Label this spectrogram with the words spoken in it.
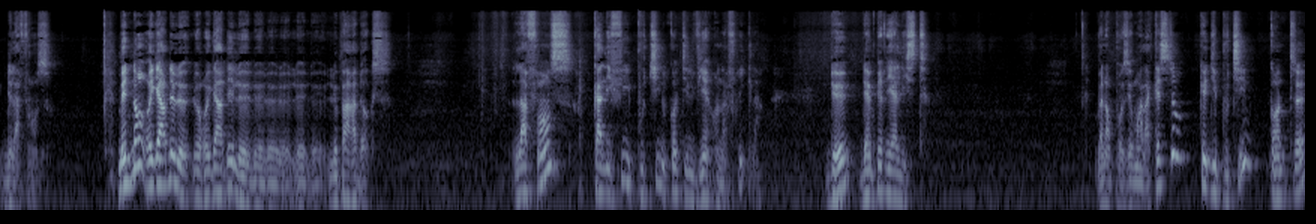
de, la France. Maintenant, regardez le, regardez le, le, paradoxe. La France qualifie Poutine quand il vient en Afrique là, d'impérialiste. Maintenant, posez-moi la question. Que dit Poutine quand euh,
